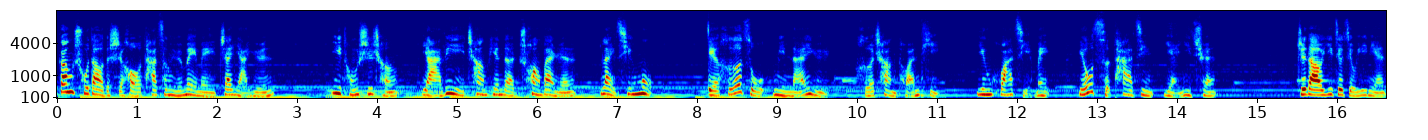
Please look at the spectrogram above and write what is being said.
刚出道的时候，他曾与妹妹詹雅云一同师承雅丽唱片的创办人赖清木，也合组闽南语合唱团体樱花姐妹，由此踏进演艺圈。直到一九九一年，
